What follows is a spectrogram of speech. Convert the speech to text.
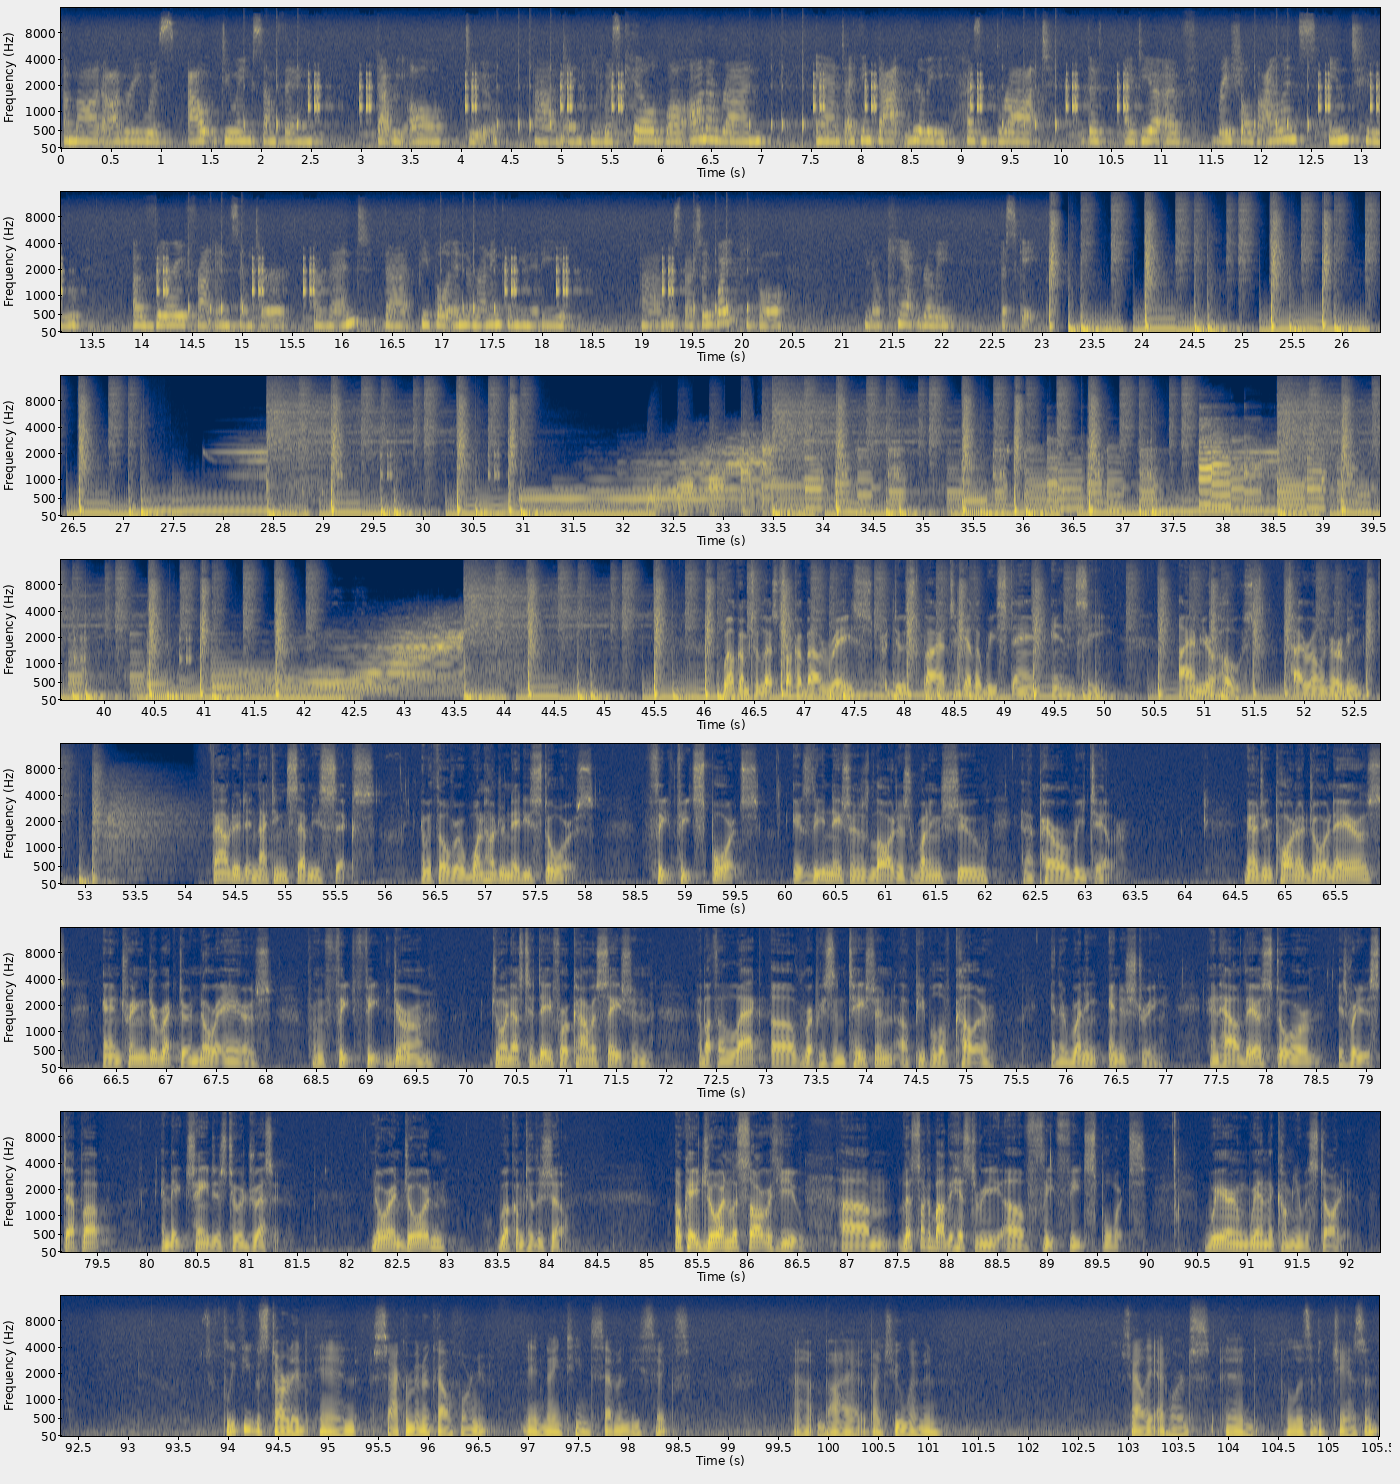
Ahmaud Arbery was out doing something that we all do. Um, and he was killed while on a run. And I think that really has brought the idea of racial violence into a very front and center event that people in the running community, um, especially white people, you know, can't really escape. Welcome to Let's Talk About Race, produced by Together We Stand NC. I am your host, Tyrone Irving. Founded in 1976 and with over 180 stores, Fleet Feet Sports is the nation's largest running shoe and apparel retailer. Managing partner Jordan Ayers and training director Nora Ayers from Fleet Feet Durham join us today for a conversation about the lack of representation of people of color in the running industry and how their store is ready to step up and make changes to address it. Nora and Jordan, welcome to the show. Okay, Jordan, let's start with you. Um, let's talk about the history of Fleet Feet Sports, where and when the company was started. So Fleet Feet was started in Sacramento, California in 1976 uh, by, by two women, Sally Edwards and Elizabeth Jansen.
